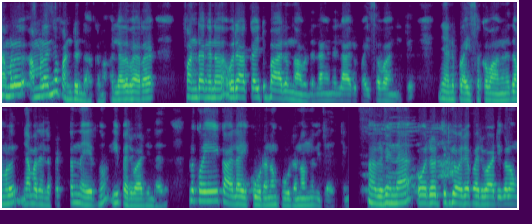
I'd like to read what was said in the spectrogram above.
നമ്മൾ നമ്മൾ തന്നെ ഫണ്ട് ഉണ്ടാക്കണം അല്ലാതെ വേറെ ഫണ്ട് അങ്ങനെ ഒരാൾക്കായിട്ട് ഭാരം ഒന്നും ആവണ്ടല്ലോ. അങ്ങനെ എല്ലാവരും പൈസ വാങ്ങിയിട്ട് ഞാൻ പ്രൈസ് ഒക്കെ വാങ്ങണത് നമ്മൾ ഞാൻ പറയല്ല പെട്ടെന്നായിരുന്നു ഈ പരിപാടി ഉണ്ടായത് നമ്മൾ കുറേ കാലമായി കൂടണം കൂടണം എന്ന് വിചാരിക്കുന്നു. അത് പിന്നെ ഓരോരുത്തർക്കും ഓരോ പരിപാടികളും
